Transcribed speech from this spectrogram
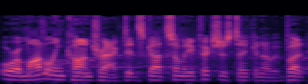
or a modeling contract. It's got so many pictures taken of it, but.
